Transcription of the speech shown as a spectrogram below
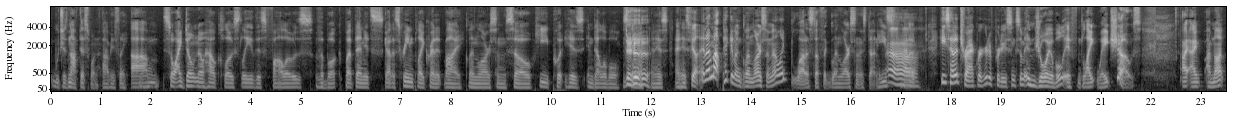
which is not this one, obviously. Um, So I don't know how closely this follows the book, but then it's got a screenplay credit by Glenn Larson, so he put his indelible stamp and his and his feel. And I'm not picking on Glenn Larson. I like a lot of stuff that Glenn Larson has done. He's had a, he's had a track record of producing some enjoyable, if lightweight, shows. I, I I'm not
